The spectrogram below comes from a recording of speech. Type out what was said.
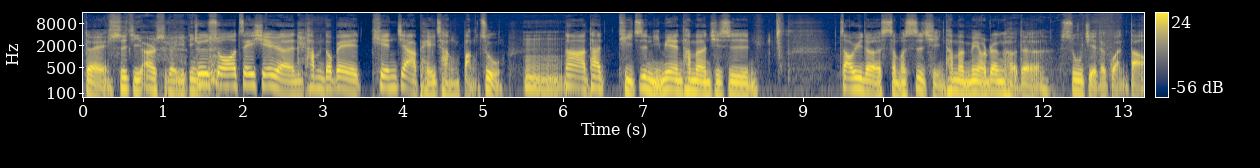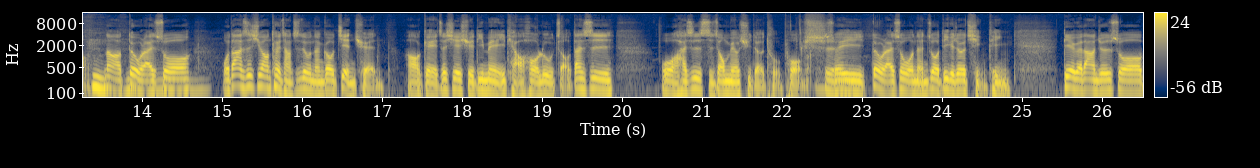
对十几二十个一定，就是说这些人他们都被天价赔偿绑住，嗯，那他体制里面他们其实遭遇了什么事情，他们没有任何的疏解的管道。那对我来说，我当然是希望退场制度能够健全，好给这些学弟妹一条后路走，但是。我还是始终没有取得突破嘛，所以对我来说，我能做第一个就是倾听，第二个当然就是说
